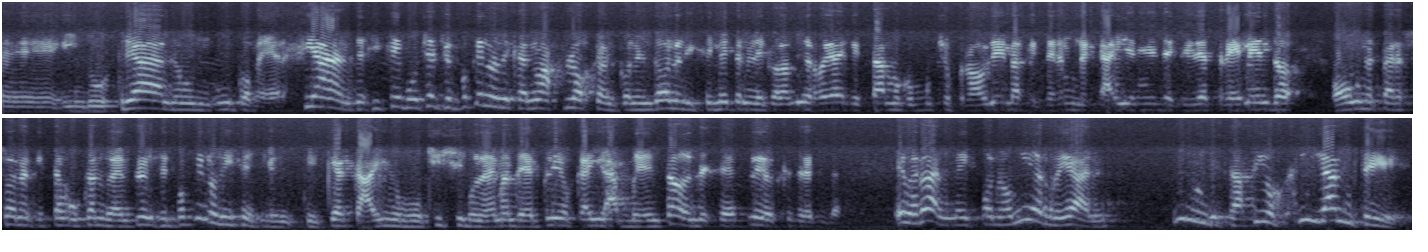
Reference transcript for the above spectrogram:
eh, industrial, un, comerciante, si dice, muchachos, ¿por qué no dejan, no aflojan con el dólar y se meten en la economía real que estamos con muchos problemas, que tenemos una caída en de actividad tremendo, o una persona que está buscando empleo, dice, ¿por qué no dicen que, que, ha caído muchísimo la demanda de empleo, que ha aumentado el desempleo, etcétera, etcétera? Es verdad, la economía real tiene un desafío gigante,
